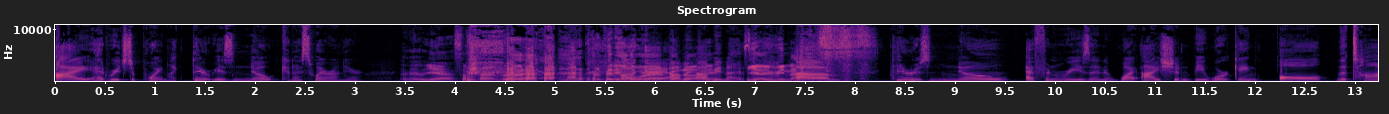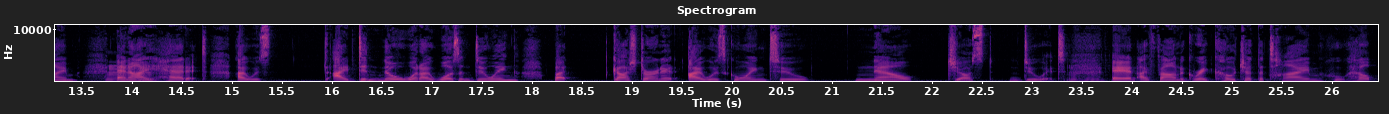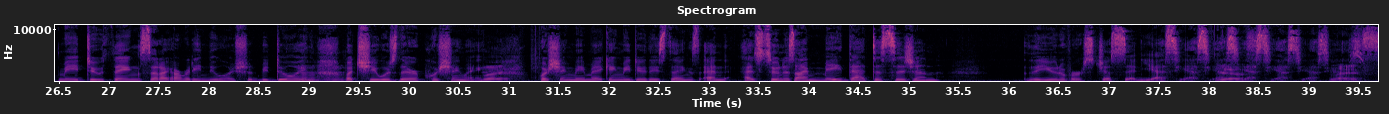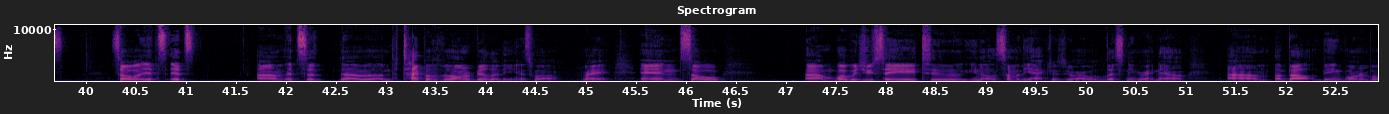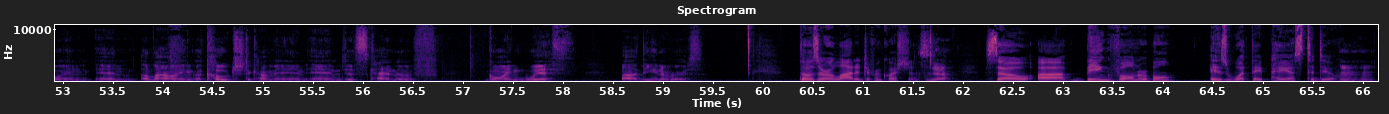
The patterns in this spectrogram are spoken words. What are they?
I had reached a point like there is no. Can I swear on here? Uh, yeah, sometimes. Depending on the word. Okay, I'll but be- no, I'll be nice. Yeah, you be nice. Um, there is no effing reason why I shouldn't be working all the time. And I Mm. had it. I was, I didn't know what I wasn't doing, but gosh darn it, I was going to now just do it. Mm-hmm. And I found a great coach at the time who helped me do things that I already knew I should be doing, but she was there pushing me, Mm-hmm. Right. pushing me, making me do these things. And as soon as I made that decision, the universe just said yes, yes, yes, Yes. yes, yes, yes, yes. Nice. So it's it's um, it's a, a type of vulnerability as well, right? And so, um, what would you say to you know some of the actors who are listening right now um, about being vulnerable and and allowing a coach to come in and just kind of going with uh, the universe? Those are a lot of different questions. Yeah. So, uh, being vulnerable is what they pay us to do. Mm-hmm.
